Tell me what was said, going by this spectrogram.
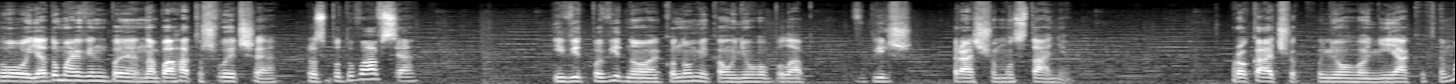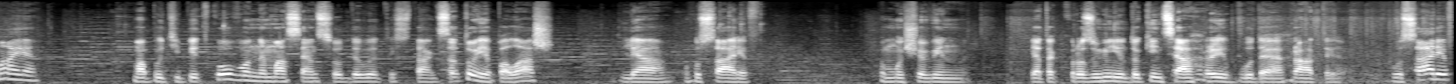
то я думаю, він би набагато швидше розбудувався, і відповідно економіка у нього була б в більш кращому стані. Прокачок у нього ніяких немає. Мабуть, і підкову нема сенсу дивитись так. Зато є палаш для гусарів, тому що він, я так розумію, до кінця гри буде грати гусарів.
